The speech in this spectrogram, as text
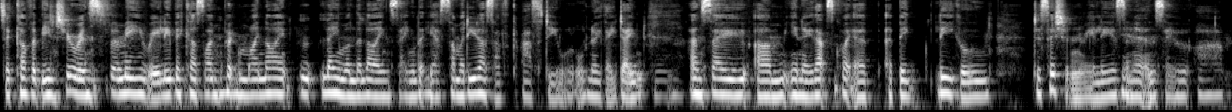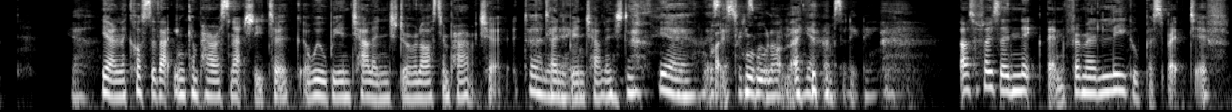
to, cover the insurance for me, really, because I'm putting my name on the line saying that, yes, somebody does have the capacity or, or no, they don't. Mm. And so, um, you know, that's quite a, a, big legal decision, really, isn't yeah. it? And so, um, yeah. Yeah, and the cost of that in comparison actually to a will being challenged or a lasting power of attorney being challenged. Yeah, quite small, aren't they? Yeah, absolutely. I suppose then, Nick, then, from a legal perspective,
